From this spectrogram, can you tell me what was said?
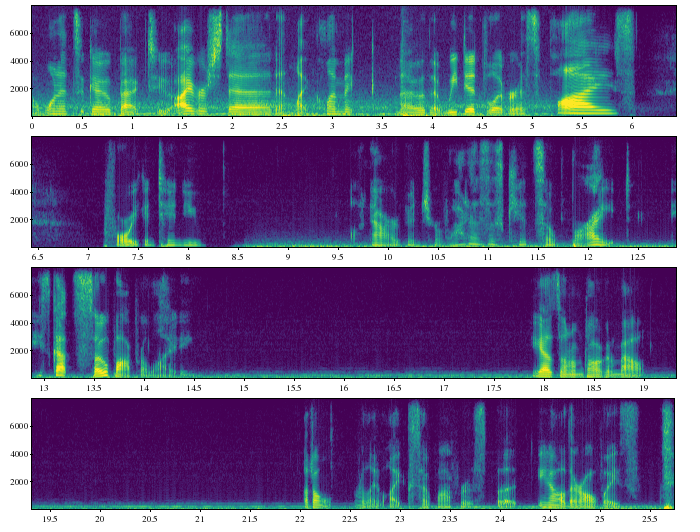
I wanted to go back to Ivarstead and let Clement know that we did deliver his supplies before we continue on our adventure. Why does this kid so bright? He's got soap opera lighting. You guys know what I'm talking about. I don't really like soap operas, but you know, they're always it's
